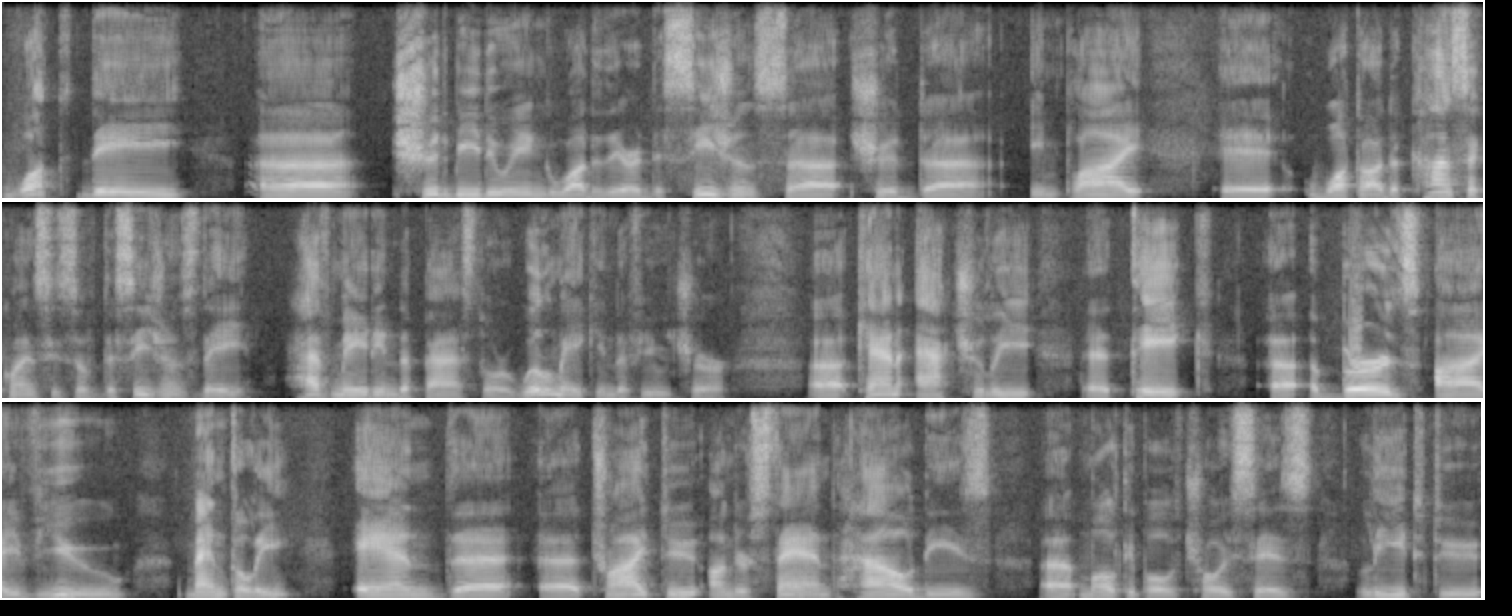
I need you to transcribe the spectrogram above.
what they should be doing, what their decisions should imply uh, what are the consequences of decisions they have made in the past or will make in the future, uh, can actually uh, take uh, a bird's eye view mentally and uh, uh, try to understand how these multiple choices lead to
